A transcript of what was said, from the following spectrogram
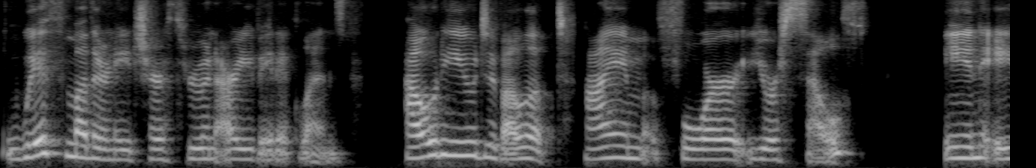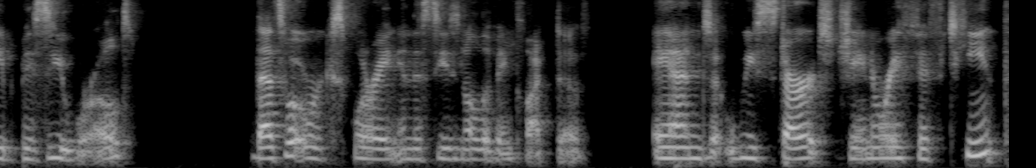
with Mother Nature through an Ayurvedic lens? How do you develop time for yourself in a busy world? That's what we're exploring in the Seasonal Living Collective. And we start January 15th.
